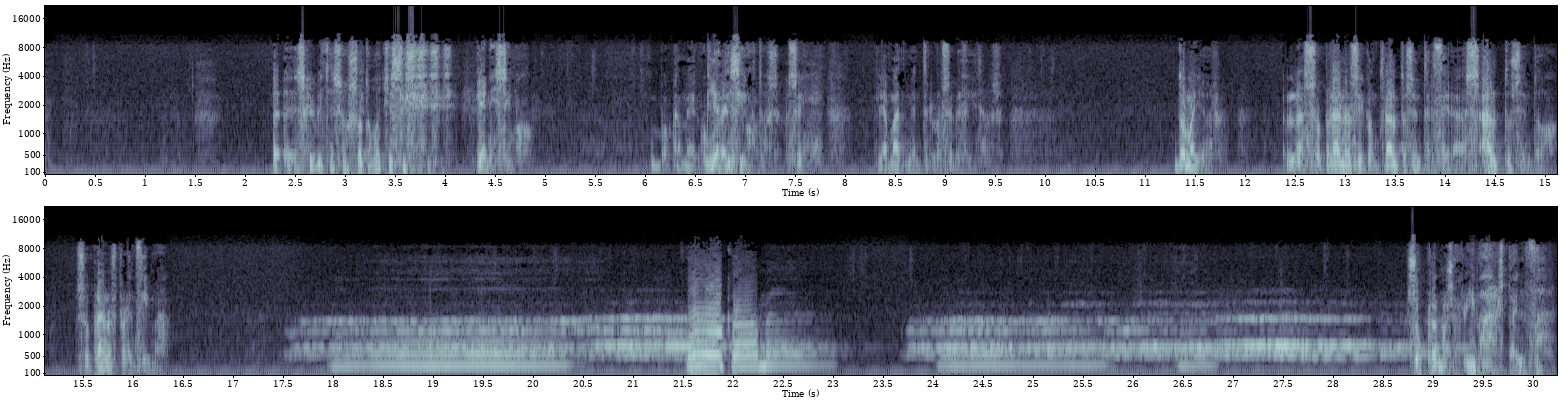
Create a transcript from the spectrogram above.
Eh, ¿Escribiste eso, Sotoboche? Sí, sí, sí, sí. Pianísimo. Bócame cum Pianísimo. benedictus. Sí. Llamadme entre los elegidos. Do mayor. Las sopranos y contraltos en terceras. Altos en do. Sopranos por encima. Bócame. Sopranos arriba hasta el fa.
